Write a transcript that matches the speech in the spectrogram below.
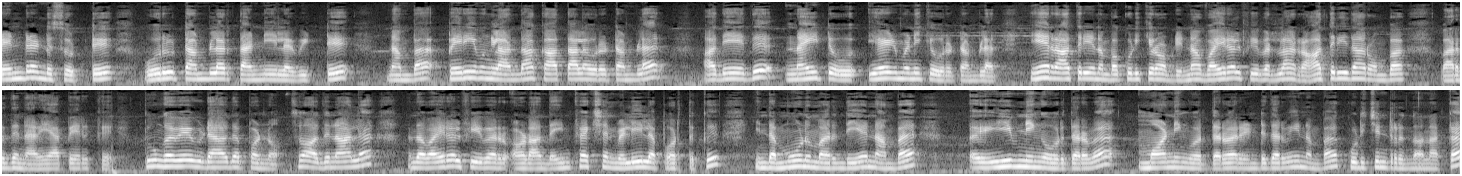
ரெண்டு ரெண்டு சொட்டு ஒரு டம்ளர் தண்ணியில் விட்டு நம்ம பெரியவங்களாக இருந்தால் காத்தால் ஒரு டம்ளர் அதே இது நைட்டு ஏழு மணிக்கு ஒரு டம்ளர். ஏன் ராத்திரி நம்ம குடிக்கிறோம் அப்படின்னா வைரல் ஃபீவர்லாம் ராத்திரி தான் ரொம்ப வருது நிறையா பேருக்கு. தூங்கவே விடாத பண்ணும். ஸோ அதனால் அந்த வைரல் ஃபீவரோட அந்த இன்ஃபெக்ஷன் வெளியில் போகிறதுக்கு இந்த மூணு மருந்தையும் நம்ம ஈவினிங் ஒரு தடவை மார்னிங் ஒரு தடவை ரெண்டு தடவையும் நம்ம குடிச்சுட்டு இருந்தோம்னாக்கா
